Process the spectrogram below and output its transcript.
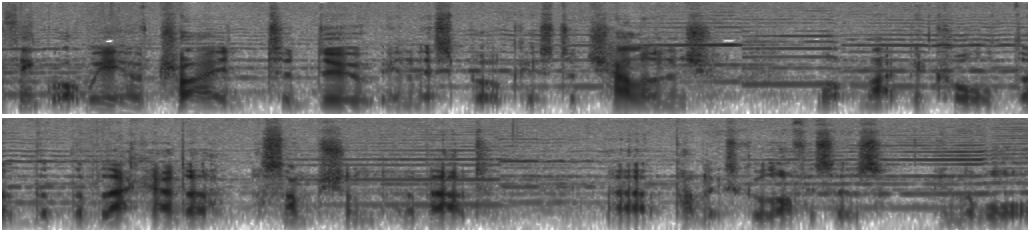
think what we have tried to do in this book is to challenge what might be called the, the, the Blackadder assumption about uh, public school officers in the war.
